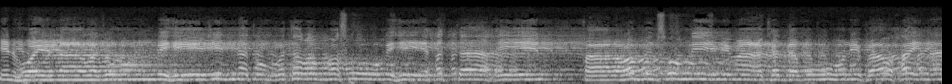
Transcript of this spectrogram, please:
إن هو إلا رجل به جنة وتربصوا به حتى حين. قال رب انصرني بما كذبوني فأوحينا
